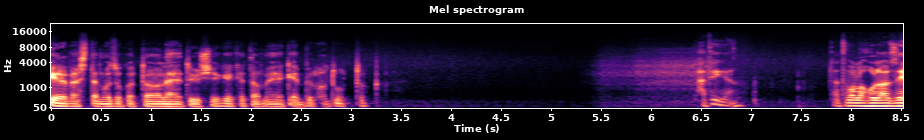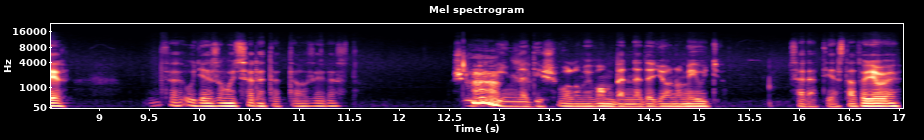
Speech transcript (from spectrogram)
Élveztem azokat a lehetőségeket, amelyek ebből adódtak. Hát igen. Tehát valahol azért, úgy érzem, hogy szeretette azért ezt. És hát. igényled is valami, van benned egy olyan, ami úgy szereti ezt. Tehát, hogy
